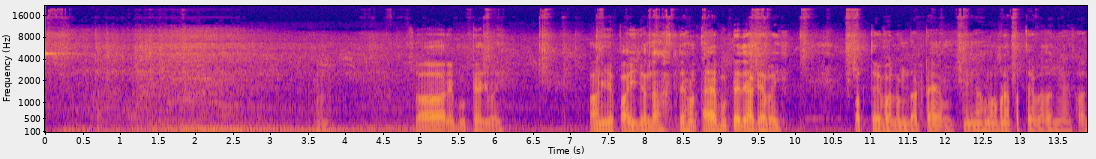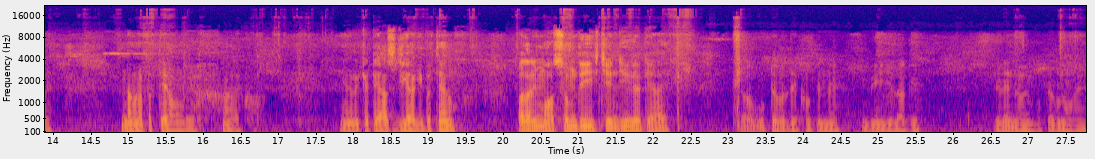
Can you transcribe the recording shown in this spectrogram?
ਸਾਰੇ ਬੂਟਿਆਂ 'ਚ ਬਾਈ ਪਾਣੀ ਇਹ ਪਾਈ ਜਾਂਦਾ ਤੇ ਹੁਣ ਇਹ ਬੂਟੇ ਤੇ ਆ ਗਿਆ ਬਾਈ ਪੱਤੇ ਬਦਲਣ ਦਾ ਟਾਈਮ। ਇਹਨਾਂ ਹੁਣ ਆਪਣੇ ਪੱਤੇ ਬਦਲਨੇ ਸਾਰੇ। ਨਵੇਂ ਪੱਤੇ ਆਉਂਗੇ ਹਾਂ ਦੇਖੋ। ਇਹਦੇ ਵਿੱਚ ਟਿਆਸ ਜੀ ਆ ਗਈ ਪੱਤਿਆਂ ਨੂੰ। ਪਤਾ ਨਹੀਂ ਮੌਸਮ ਦੀ ਚੇਂਜਿੰਗ ਹੈ ਕਿਆ ਹੈ ਤੇ ਬੂਟੇ ਪਰ ਦੇਖੋ ਕਿੰਨੇ ਬੀਜ ਲੱਗੇ। ਜਿਹੜੇ ਨਵੇਂ ਬੂਟੇ ਬਣਾਉਣੇ ਆ।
